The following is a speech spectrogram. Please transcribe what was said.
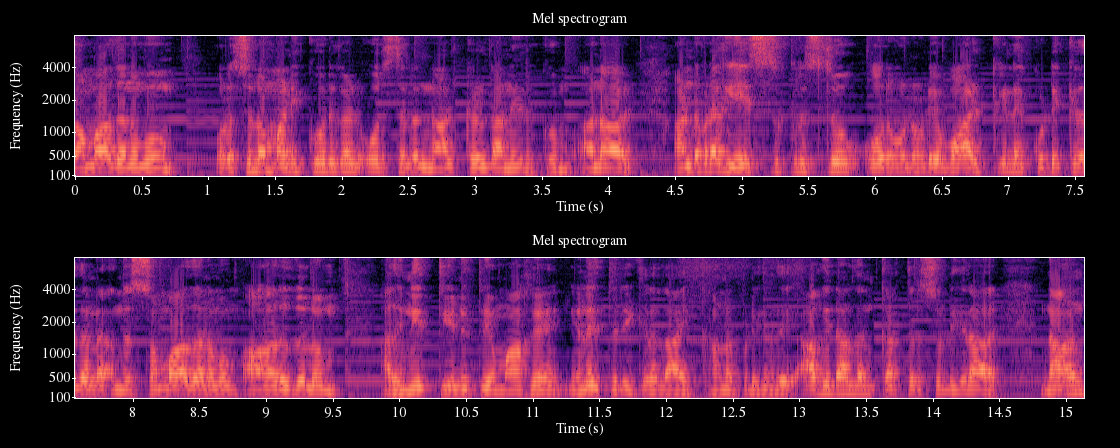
சமாதானமோ ஒரு சில மணிக்கூறுகள் ஒரு சில நாட்கள் தான் இருக்கும். ஆனால் அண்டவராக இயேசு கிறிஸ்து ஒருவனுடைய வாழ்க்கையில கொடுக்கிறதான அந்த சமாதானமும் ஆறுதலும் அது நித்திய நித்தியமாக நிலைத்திருக்கிறதாய் காணப்படுகிறது. ஆகினால் தான் கர்த்தர் சொல்கிறார் நான்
